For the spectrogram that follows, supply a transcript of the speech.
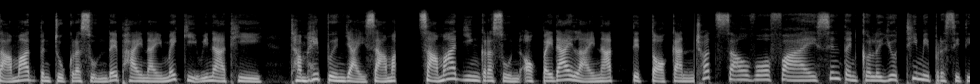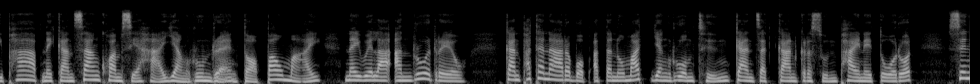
สามารถบรรจุกระสุนได้ภายในไม่กี่วินาทีทำให้ปืนใหญ่สามารถ สามารถยิงกระสุนออกไปได้หลายนัด ติดต่อกันช็อตซ a ลโวไฟซึ่งเป็นกลยุทธ์ที่มีประสิทธิภาพในการสร้างความเสียหายอย่างรุนแรงต่อเป้าหมาย ในเวลาอันรวดเร็ว การพัฒนาระบบอัตโนมัติยังรวมถึงการจัดการกระสุนภายในตัวรถ ซึ่ง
